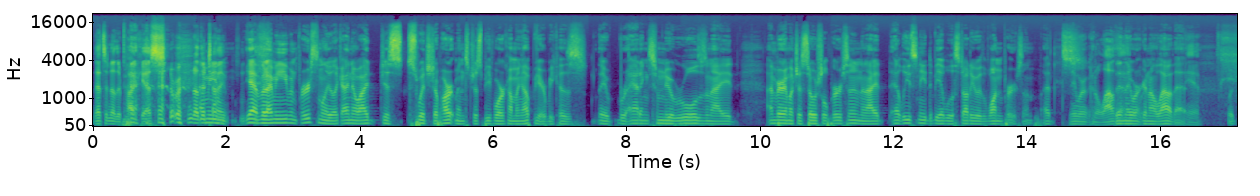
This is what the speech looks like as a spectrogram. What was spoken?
that's another podcast another I mean, time. yeah, but I mean, even personally, like I know I just switched apartments just before coming up here because they were adding some new rules, and I, I'm very much a social person, and I at least need to be able to study with one person. That's, They weren't going to allow that. then they weren't going to allow that. Yeah. Which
